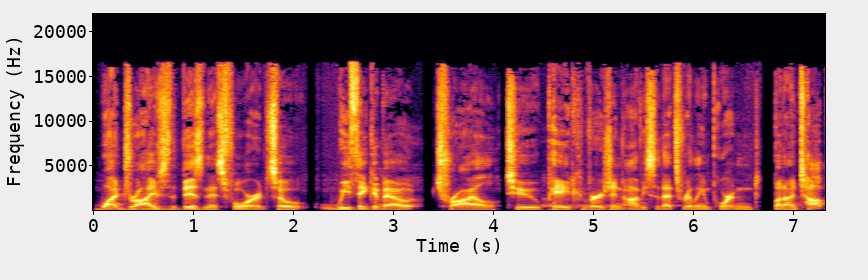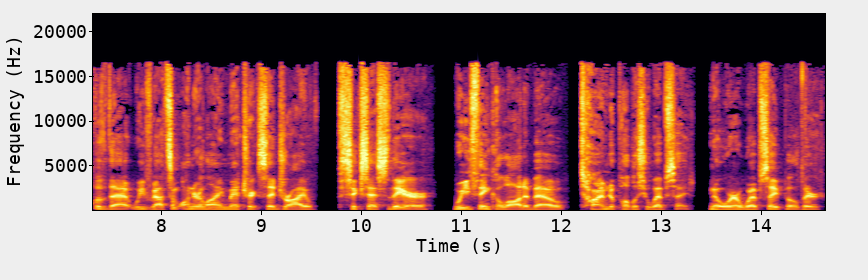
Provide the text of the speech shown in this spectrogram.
what drives the business forward? So we think about trial to paid conversion. Obviously, that's really important. But on top of that, we've got some underlying metrics that drive success there we think a lot about time to publish a website. You know, we're a website builder.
